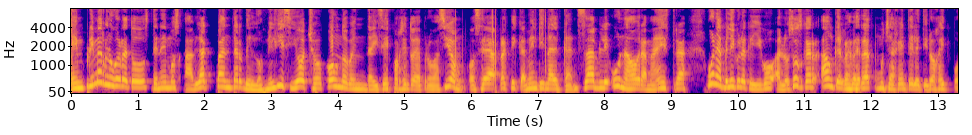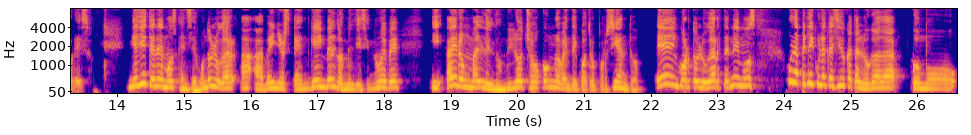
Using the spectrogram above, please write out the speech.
En primer lugar de todos tenemos a Black Panther del 2018 con 96% de aprobación, o sea, prácticamente inalcanzable, una obra maestra, una película que llegó a los Oscar, aunque la verdad mucha gente le tiró hate por eso. Y allí tenemos en segundo lugar a Avengers Endgame del 2019 y Iron Man del 2008 con 94%. En cuarto lugar tenemos una película que ha sido catalogada como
